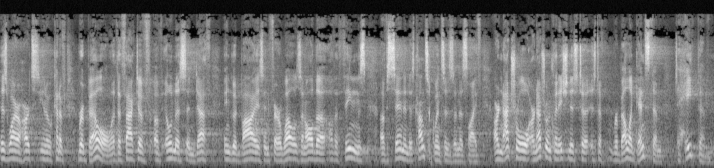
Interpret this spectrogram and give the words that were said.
This is why our hearts, you know, kind of rebel at the fact of, of illness and death and goodbyes and farewells and all the, all the things of sin and its consequences in this life. Our natural, our natural inclination is to, is to rebel against them, to hate them.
